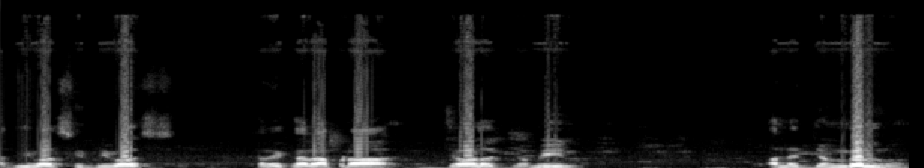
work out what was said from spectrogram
આદિવાસી દિવસ ખરેખર આપણા જળ, જમીન અને જંગલનું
